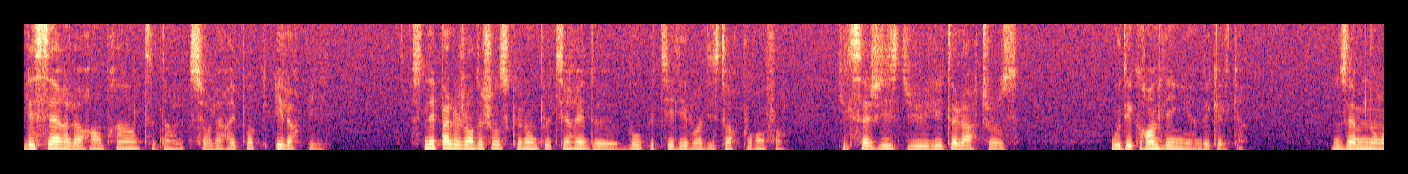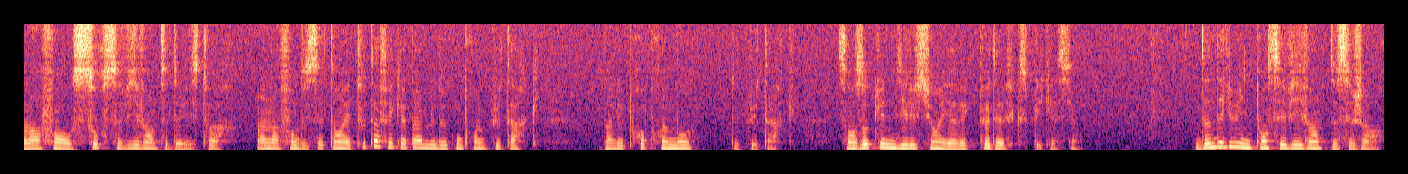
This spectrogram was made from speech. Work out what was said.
laissèrent leur empreinte sur leur époque et leur pays. Ce n'est pas le genre de choses que l'on peut tirer de beaux petits livres d'histoire pour enfants, qu'il s'agisse du Little Arthurs ou des grandes lignes de quelqu'un. Nous amenons l'enfant aux sources vivantes de l'histoire. Un enfant de 7 ans est tout à fait capable de comprendre Plutarque dans les propres mots de Plutarque, sans aucune dilution et avec peu d'explications. Donnez-lui une pensée vivante de ce genre,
